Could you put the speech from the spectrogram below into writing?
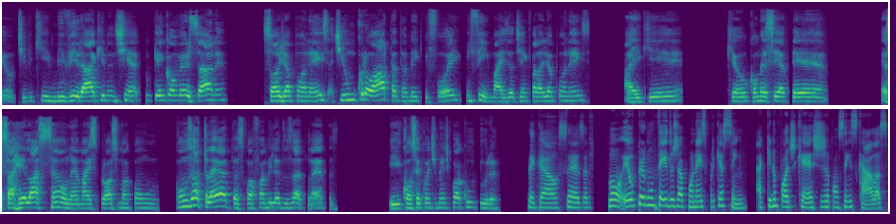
eu tive que me virar, que não tinha com quem conversar, né? Só japonês. Tinha um croata também que foi, enfim, mas eu tinha que falar japonês. Aí que, que eu comecei a ter essa relação, né, mais próxima com, com os atletas, com a família dos atletas e, consequentemente, com a cultura. Legal, César. Bom, eu perguntei do japonês porque, assim, aqui no podcast Japão Sem Escalas,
